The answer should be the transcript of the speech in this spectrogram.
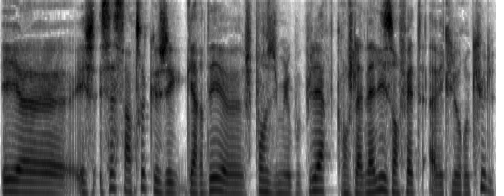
Et, euh, et, ça, c'est un truc que j'ai gardé, euh, je pense, du milieu populaire quand je l'analyse en fait avec le recul.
